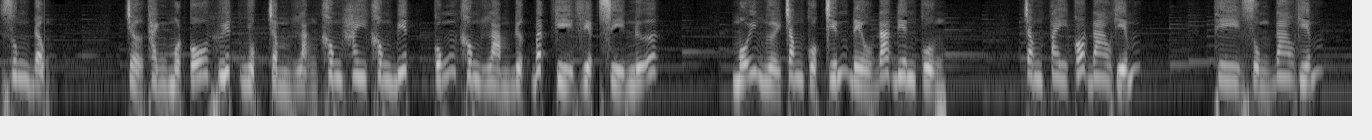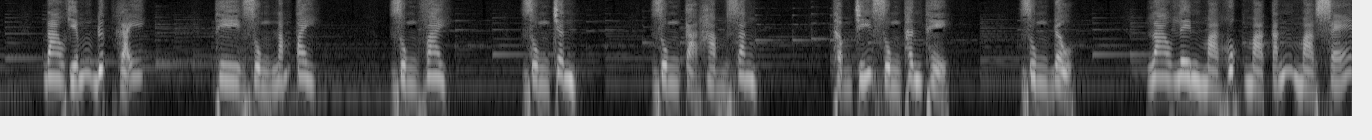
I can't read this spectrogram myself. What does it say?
rung động. Trở thành một cỗ huyết nhục trầm lặng không hay không biết, cũng không làm được bất kỳ việc gì nữa. Mỗi người trong cuộc chiến đều đã điên cuồng. Trong tay có đao kiếm, thì dùng đao kiếm. Đao kiếm đứt gãy, thì dùng nắm tay, dùng vai, dùng chân, dùng cả hàm răng, thậm chí dùng thân thể, dùng đầu. Lao lên mà húc mà cắn mà xé.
